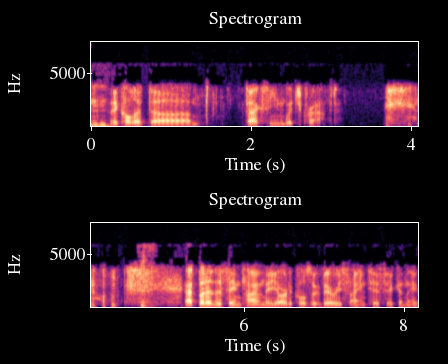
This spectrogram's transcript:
Mhm. They call it um vaccine witchcraft. You know? Uh, but at the same time, the articles are very scientific, and they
